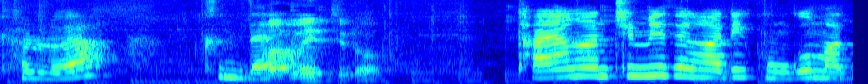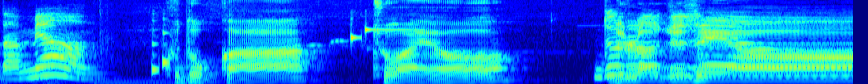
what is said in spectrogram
별로야? 근데 마음에 들어. 다양한 취미 생활이 궁금하다면 구독과 좋아요 눌러주세요. 눌러주세요.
